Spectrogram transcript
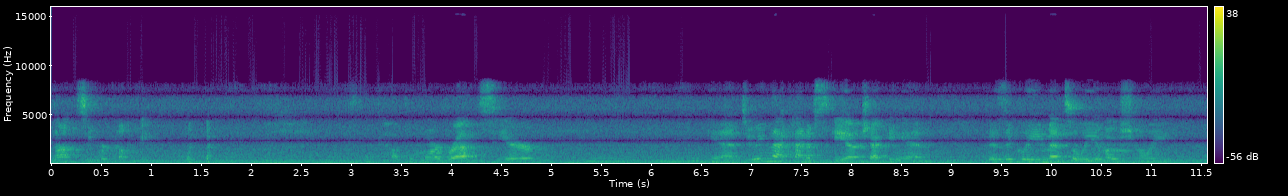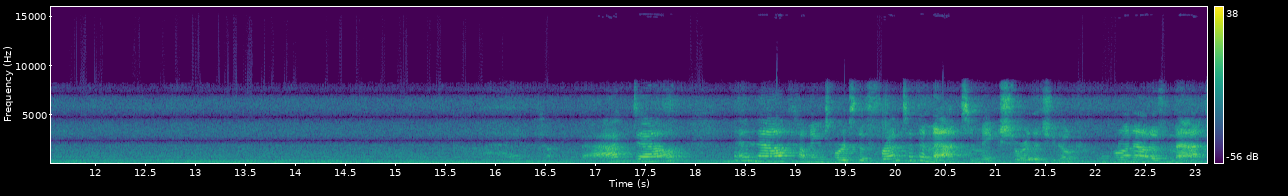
Not super comfy. a couple more breaths here. Again, doing that kind of scan, checking in physically, mentally, emotionally. Down. And now coming towards the front of the mat to make sure that you don't run out of mat.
